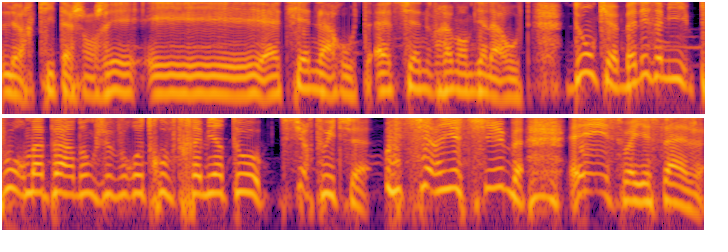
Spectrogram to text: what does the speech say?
leur kit a changé et elles tiennent la route, elles tiennent vraiment bien la route. Donc ben les amis, pour ma part, donc je vous retrouve très bientôt sur Twitch ou sur YouTube et soyez sages.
